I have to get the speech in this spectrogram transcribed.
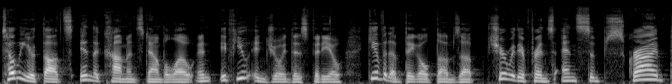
Tell me your thoughts in the comments down below. And if you enjoyed this video, give it a big old thumbs up, share with your friends, and subscribe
